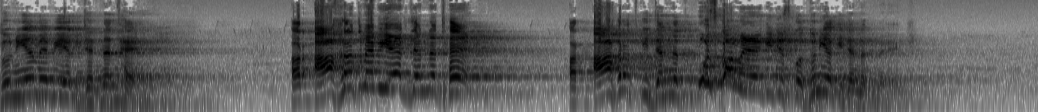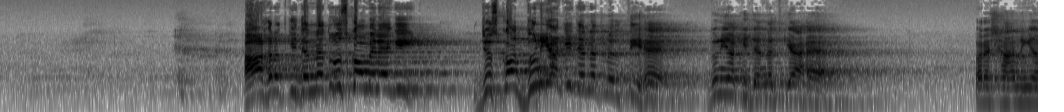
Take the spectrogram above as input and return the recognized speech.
دنیا میں بھی ایک جنت ہے اور آخرت میں بھی ایک جنت ہے۔ اور آخرت کی جنت اس کو ملے گی جس کو دنیا کی جنت ملے گی۔ آخرت کی جنت اس کو ملے گی جس کو دنیا کی جنت ملتی ہے۔ دنیا کی جنت کیا ہے؟ پریشانیاں،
